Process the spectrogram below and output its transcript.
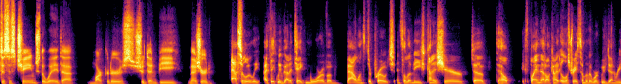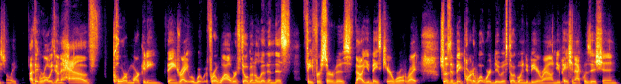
Does this change the way that marketers should then be measured? Absolutely. I think we've got to take more of a balanced approach. And so let me kind of share to, to help explain that. I'll kind of illustrate some of the work we've done recently. I think we're always going to have core marketing things, right? For a while, we're still going to live in this fee for service, value based care world, right? So, as a big part of what we're doing is still going to be around new patient acquisition,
